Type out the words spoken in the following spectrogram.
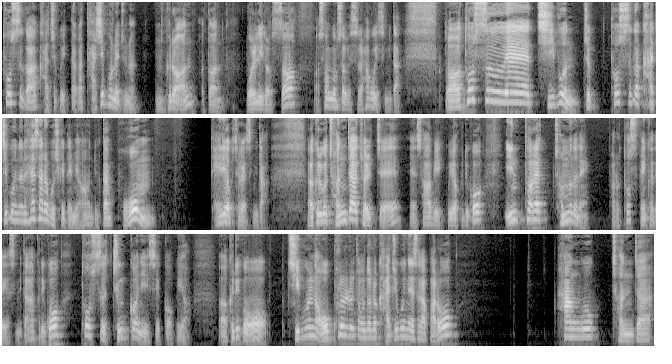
토스가 가지고 있다가 다시 보내주는 음, 그런 어떤 원리로서 어, 송금 서비스를 하고 있습니다. 어, 토스의 지분, 즉 토스가 가지고 있는 회사를 보시게 되면 일단 보험 대리업체가 있습니다. 아, 그리고 전자결제 예, 사업이 있고요. 그리고 인터넷 전문은행, 바로 토스뱅크가 되겠습니다. 그리고 토스 증권이 있을 거고요. 어, 그리고 지분 한5% 정도를 가지고 있는 회사가 바로 한국전자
